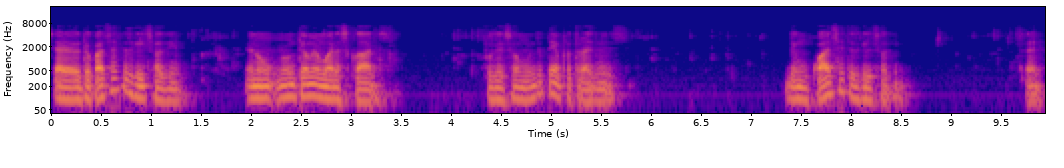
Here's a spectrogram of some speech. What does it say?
Sério, eu tenho quase certeza que eles faziam. Eu não, não tenho memórias claras. Porque há muito tempo atrás, mas. Tenho quase certeza que eles faziam. Sério.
